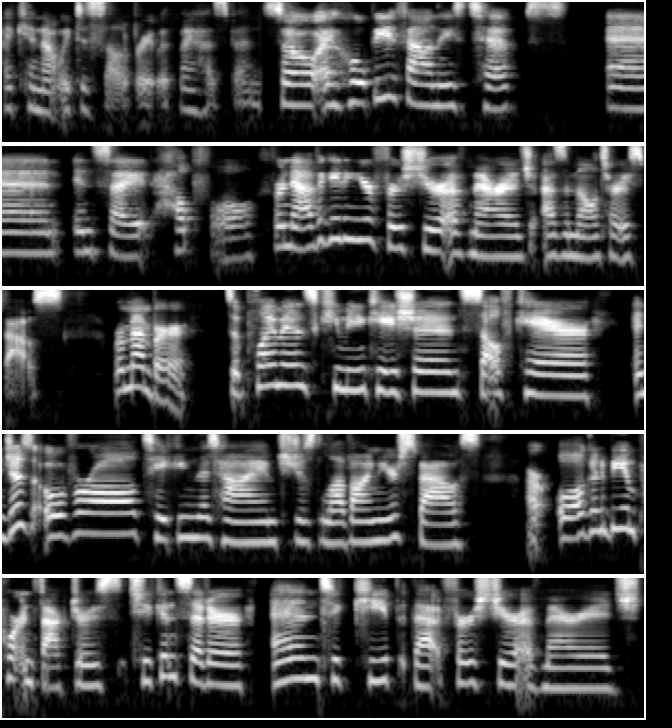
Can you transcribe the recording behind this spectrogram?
I cannot wait to celebrate with my husband. So I hope you found these tips and insight helpful for navigating your first year of marriage as a military spouse. Remember, deployments, communication, self care, and just overall taking the time to just love on your spouse are all going to be important factors to consider and to keep that first year of marriage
